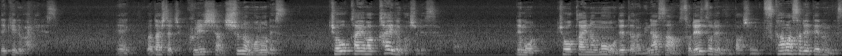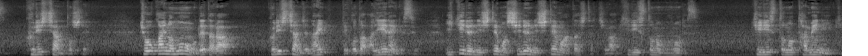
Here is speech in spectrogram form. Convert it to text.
できるわけです、えー、私たちクリスチャン主のものです。教会は帰る場所ですよ。でも教会の門を出たら皆さんそれぞれの場所に使わされてるんです。クリスチャンとして。教会の門を出たらクリスチャンじゃないってことはありえないですよ。生きるにしても死ぬにしても私たちはキリストのものです。キリストのために生き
